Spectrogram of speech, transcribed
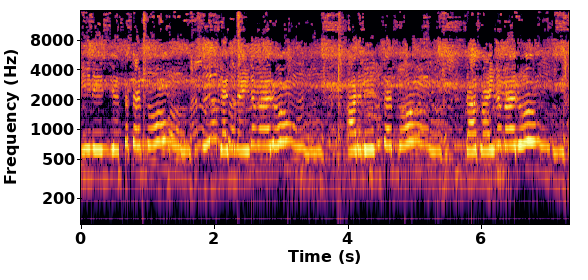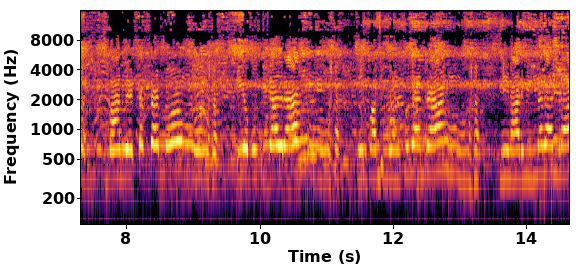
నేనేం చేస్తా తన్ను దన్నైన మారు ఆడలేను తన్ను నాకు అయిన మారు. బాను పెట్టకు తన్ను ఇక బుద్ధి కాదురా. నేను పంపి కొనుక్కుదాన్రా. నేను ఆడి వీళ్ళదాన్రా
